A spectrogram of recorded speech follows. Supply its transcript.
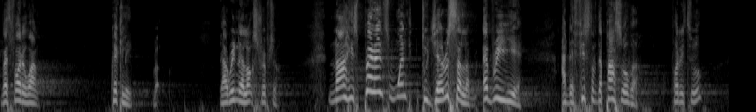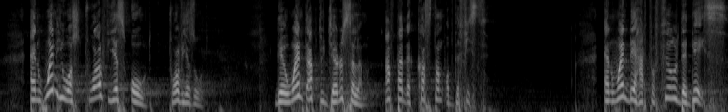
Verse 41. Quickly. We are reading a long scripture. Now his parents went to Jerusalem every year at the feast of the Passover. 42. And when he was 12 years old, 12 years old, they went up to Jerusalem after the custom of the feast. And when they had fulfilled the days,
